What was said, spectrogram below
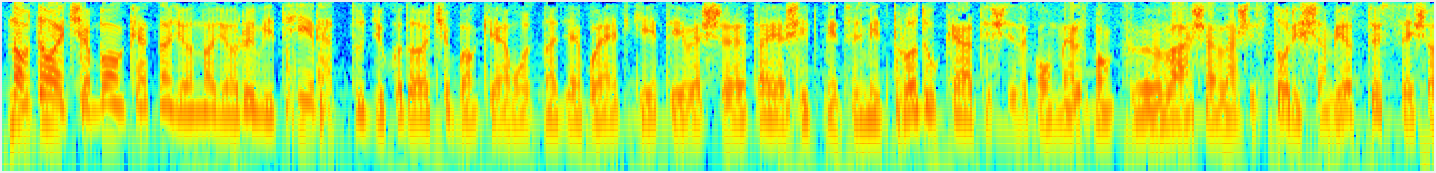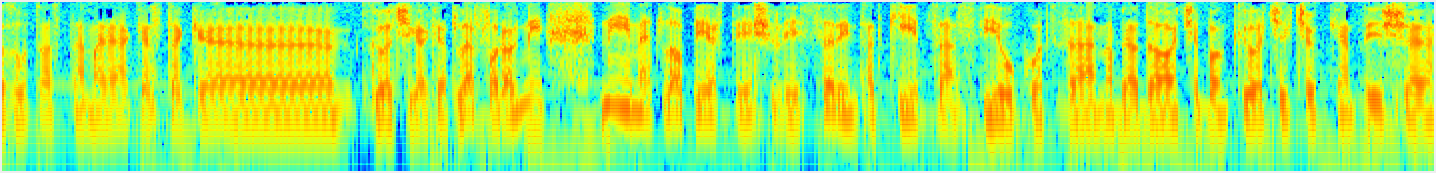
Na, a Deutsche Bank, hát nagyon-nagyon rövid hír, hát tudjuk, a Deutsche Bank elmúlt nagyjából egy-két éves eh, teljesítményt, hogy mit produkált, és ez a Commerzbank eh, vásárlási sztori sem jött össze, és azóta aztán már elkezdtek eh, költségeket lefaragni. Német lapértésülés szerint hát 200 fiókot zárna be a Deutsche Bank költségcsökkentés eh,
